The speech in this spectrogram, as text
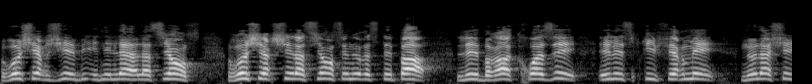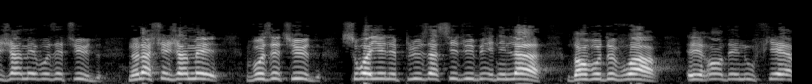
recherchez la science, recherchez la science et ne restez pas les bras croisés et l'esprit fermé. Ne lâchez jamais vos études, ne lâchez jamais vos études, soyez les plus assidus, là, dans vos devoirs, et rendez-nous fiers,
